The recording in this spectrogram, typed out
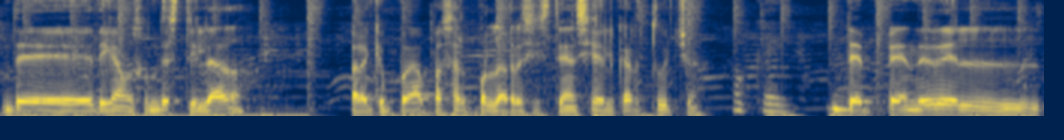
de, digamos, un destilado para que pueda pasar por la resistencia del cartucho. Ok. Depende del,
